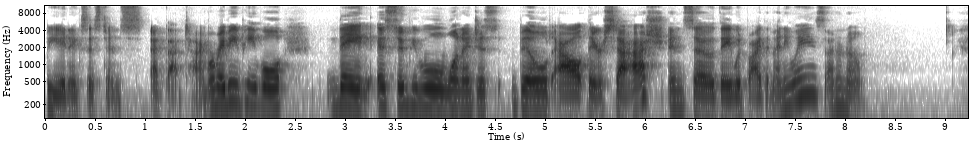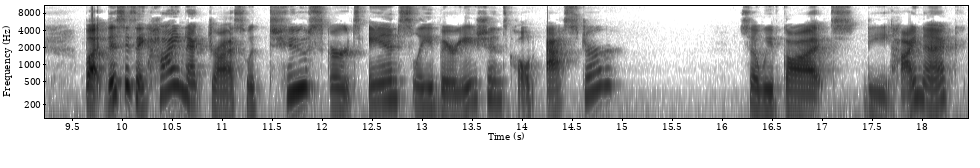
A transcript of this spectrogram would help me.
be in existence at that time. Or maybe people, they assume people will want to just build out their stash, and so they would buy them anyways. I don't know. But this is a high neck dress with two skirts and sleeve variations called Aster. So we've got the high neck,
